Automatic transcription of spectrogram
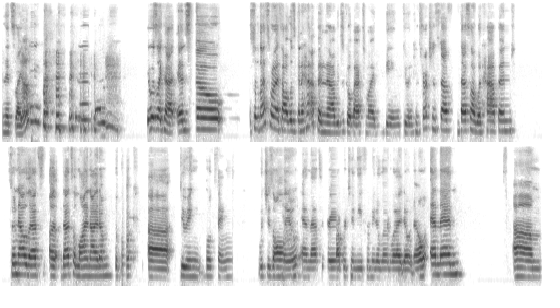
and it's like it was like that and so so that's what i thought was going to happen and i would just go back to my being doing construction stuff that's not what happened so now that's a, that's a line item the book uh, doing book things which is all new and that's a great opportunity for me to learn what i don't know and then um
